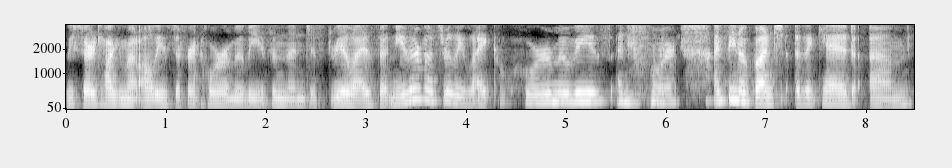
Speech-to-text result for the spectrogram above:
we started talking about all these different horror movies, and then just realized that neither of us really like horror movies anymore. I've seen a bunch as a kid, um,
